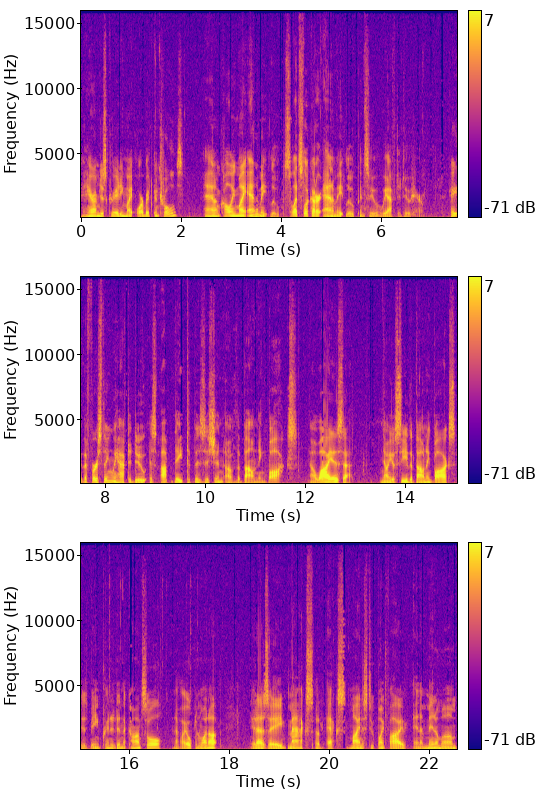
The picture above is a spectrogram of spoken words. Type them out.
And here I'm just creating my orbit controls. And I'm calling my animate loop. So let's look at our animate loop and see what we have to do here. Okay, the first thing we have to do is update the position of the bounding box. Now why is that? Now you'll see the bounding box is being printed in the console and if I open one up it has a max of x minus 2.5 and a minimum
